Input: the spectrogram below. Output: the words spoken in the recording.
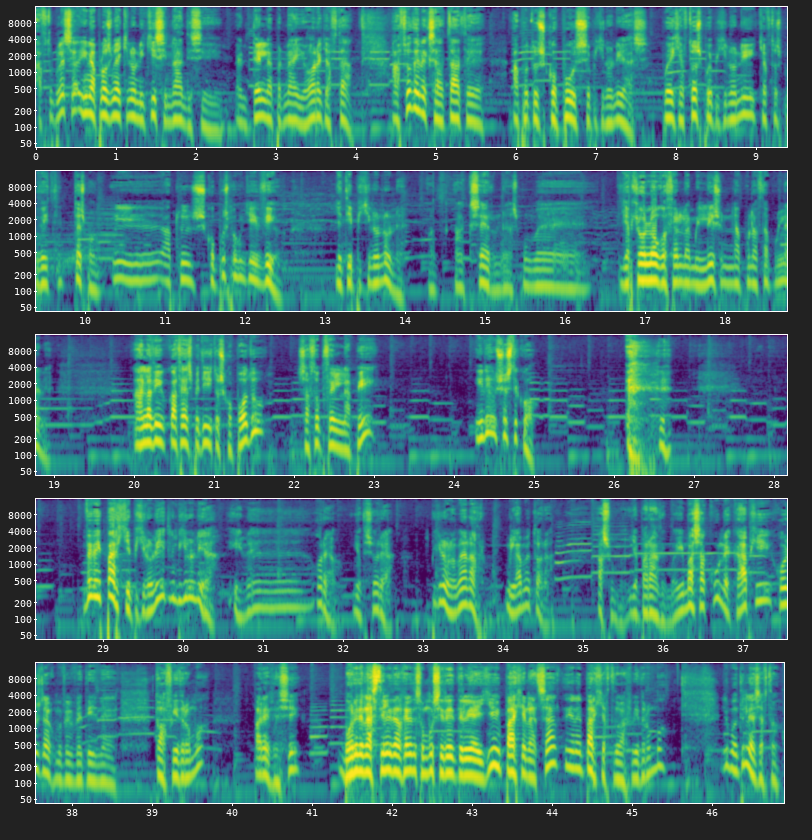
αυτό που λες είναι απλώς μια κοινωνική συνάντηση. Εν τέλει να περνάει η ώρα και αυτά. Αυτό δεν εξαρτάται από τους σκοπούς της επικοινωνίας. Που έχει αυτός που επικοινωνεί και αυτός που δει ή από τους σκοπούς που έχουν και οι δύο. Γιατί επικοινωνούν να ξέρουν ας πούμε για ποιο λόγο θέλουν να μιλήσουν ή να πούνε αυτά που λένε. Αν δηλαδή ο καθένας πετύχει το σκοπό του σε αυτό που θέλει να πει είναι ουσιαστικό Βέβαια υπάρχει και επικοινωνία για την επικοινωνία. Είναι ωραίο. Νιώθεις ωραία. Επικοινωνώ με έναν άνθρωπο. Μιλάμε τώρα. Α πούμε, για παράδειγμα. Ή μας ακούνε κάποιοι, χωρίς να έχουμε βέβαια τι είναι το αφίδρομο. Παρένθεση. Μπορείτε να στείλετε αν θέλετε στο musiradio.gr. Υπάρχει ένα chat για να υπάρχει αυτό το αφίδρομο. Λοιπόν, τι λες αυτό;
